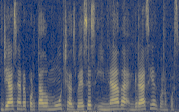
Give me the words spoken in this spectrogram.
Ya se han reportado muchas veces y nada, gracias. Bueno, pues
